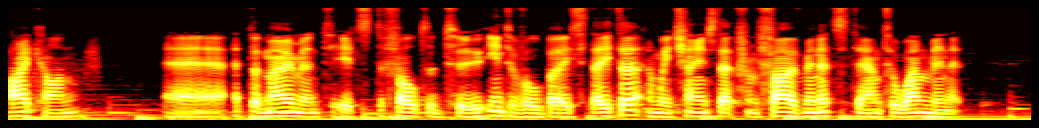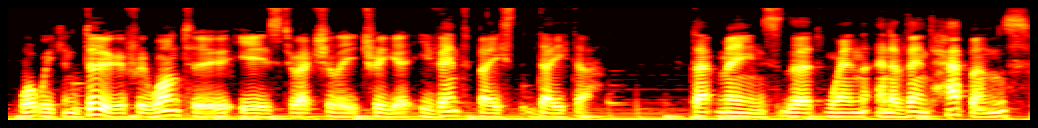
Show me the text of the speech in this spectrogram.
icon, uh, at the moment it's defaulted to interval-based data and we change that from five minutes down to one minute. What we can do if we want to is to actually trigger event-based data. That means that when an event happens,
